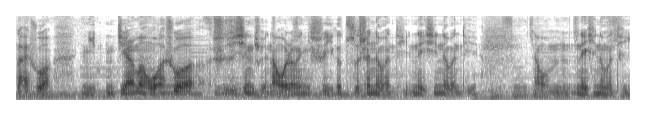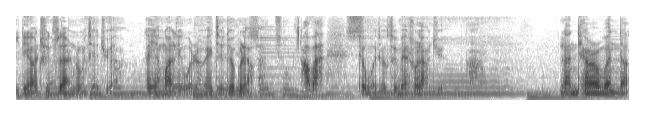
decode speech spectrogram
来说，你你既然问我说失去兴趣，那我认为你是一个自身的问题，内心的问题。那我们内心的问题一定要去自然中解决，在严管里我认为解决不了的，好吧？这我就随便说两句啊。蓝天问的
